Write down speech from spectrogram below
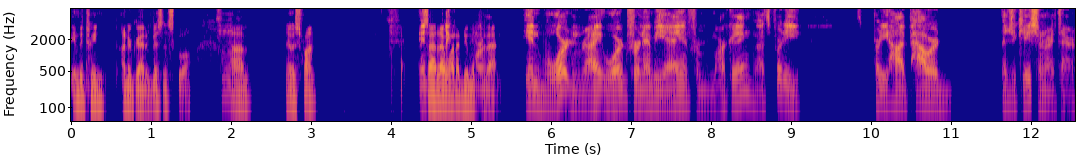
in between undergrad and business school. Hmm. Um, it was fun. I decided like, I want to do more of that. In Wharton, right? Wharton for an MBA and for marketing. That's pretty pretty high powered education right there.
